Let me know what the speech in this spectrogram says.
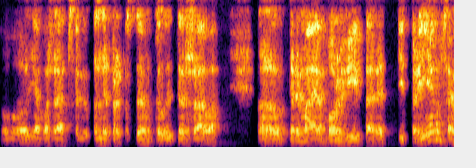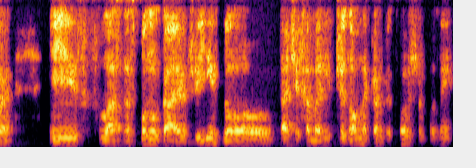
Бо я вважаю абсолютно неприпустимим, коли держава е, тримає борги перед підприємцями і, власне, спонукаючи їх до дачі хабарів чиновникам для того, щоб вони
